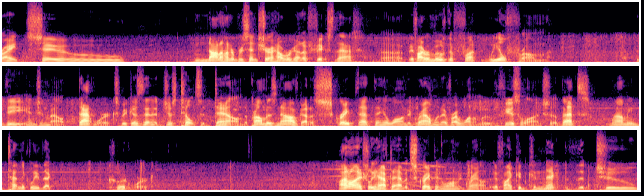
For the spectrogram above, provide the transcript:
Right, so... I'm not 100% sure how we're going to fix that. Uh, if I remove the front wheel from the engine mount, that works because then it just tilts it down. The problem is now I've got to scrape that thing along the ground whenever I want to move the fuselage. So that's, well, I mean, technically that could work. I don't actually have to have it scraping along the ground. If I could connect the two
